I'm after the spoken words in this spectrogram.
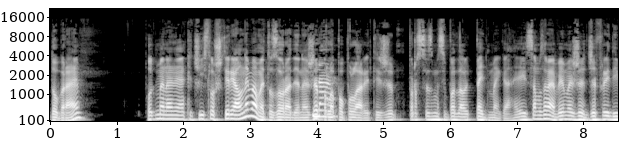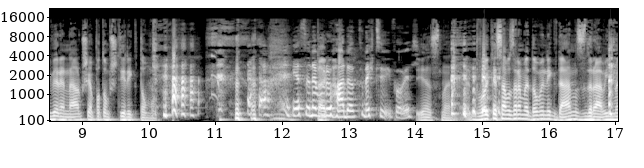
Dobré. Poďme na nějaké číslo 4, ale nemáme to zoradené, že? No. Podle popularity, že prostě jsme si podali 5 mega, hej? Samozřejmě víme, že Jeffrey Deaver je najlepší a potom 4 k tomu. Já se nebudu tak. hádat, nechci vypovědět. Jasné. Dvojke samozřejmě Dominik Dan, zdravíme,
